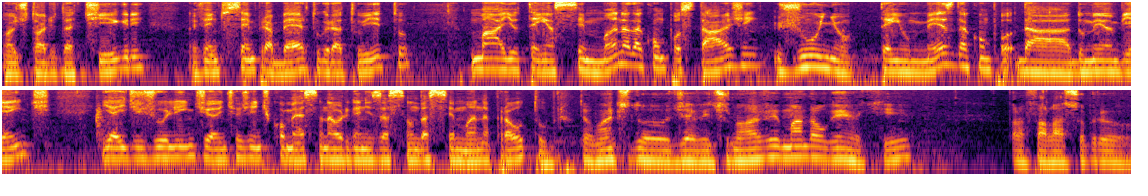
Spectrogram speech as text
no auditório da Tigre. Um evento sempre aberto, gratuito. Maio tem a Semana da Compostagem, junho tem o mês da, da, do meio ambiente e aí de julho em diante a gente começa na organização da semana para outubro. Então antes do dia 29, manda alguém aqui para falar sobre o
